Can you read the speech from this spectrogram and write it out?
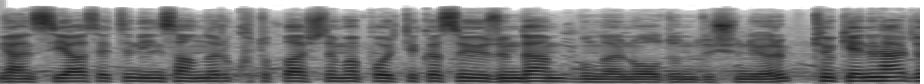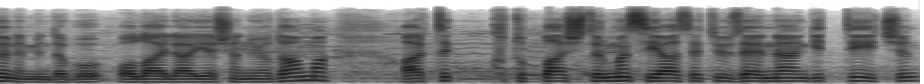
yani siyasetin insanları kutuplaştırma politikası yüzünden bunların olduğunu düşünüyorum. Türkiye'nin her döneminde bu olaylar yaşanıyordu ama artık kutuplaştırma siyaseti üzerinden gittiği için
